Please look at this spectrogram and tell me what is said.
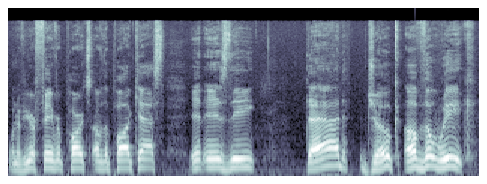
one of your favorite parts of the podcast. It is the dad joke of the week.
